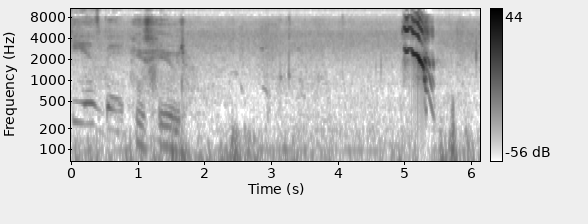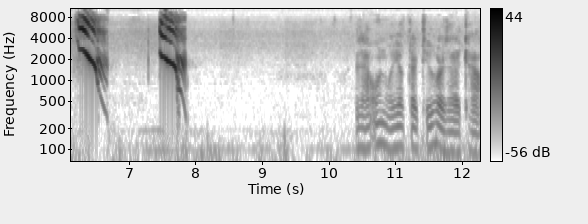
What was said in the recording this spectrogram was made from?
he is big. He's huge. Is that one way up there too, or is that a cow.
